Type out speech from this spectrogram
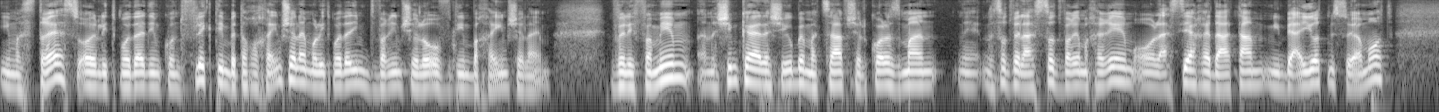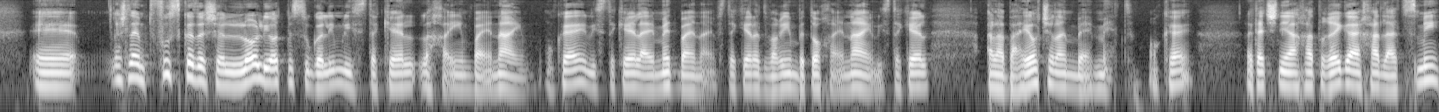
עם הסטרס, או להתמודד עם קונפליקטים בתוך החיים שלהם, או להתמודד עם דברים שלא עובדים בחיים שלהם. ולפעמים אנשים כאלה שיהיו במצב של כל הזמן אה, לנסות ולעשות דברים אחרים, או להסיח את דעתם מבעיות מסוימות, אה, יש להם דפוס כזה של לא להיות מסוגלים להסתכל לחיים בעיניים, אוקיי? להסתכל האמת בעיניים, להסתכל הדברים בתוך העיניים, להסתכל על הבעיות שלהם באמת, אוקיי? לתת שנייה אחת, רגע אחד לעצמי,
